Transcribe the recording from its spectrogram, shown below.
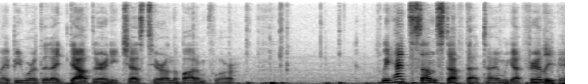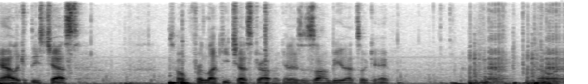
Might be worth it. I doubt there are any chests here on the bottom floor. We had some stuff that time. We got fairly... Yeah, look at these chests. Let's hope for lucky chest drop. Okay, there's a zombie. That's okay. Oh,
